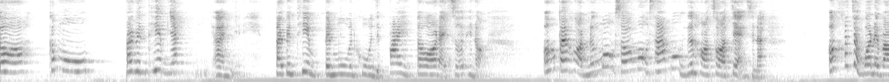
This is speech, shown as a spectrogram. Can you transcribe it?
ต่อกับหมู่ไปเป็นทีมยักษ์อันไปเป็นทีมเป็นหมู่เป็นคู่สิไปต่อได้เสื้อพี่น้องเออไปห สอด1:00น2:00น3:00นจนหอดสอแจ้งสินะเออเขาจะบ่ได้ว่า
